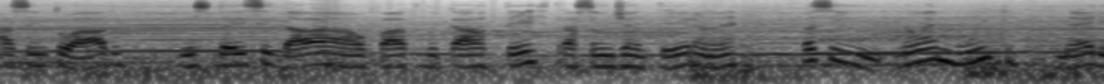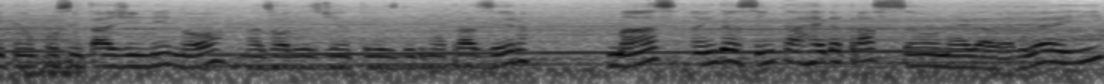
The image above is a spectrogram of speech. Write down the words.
acentuado. Isso daí se dá ao fato do carro ter tração dianteira, né? Assim, não é muito, né? Ele tem uma porcentagem menor nas rodas dianteiras do que na traseira, mas ainda assim carrega tração, né, galera? E aí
